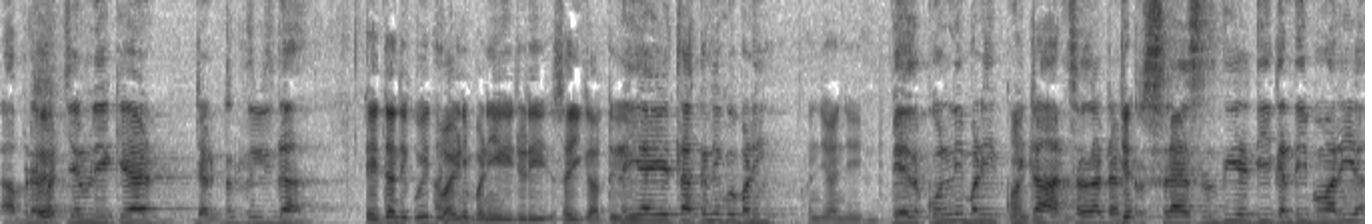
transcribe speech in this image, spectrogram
ਆਪਣੇ ਬੱਚੇ ਨੂੰ ਲੈ ਕੇ ਆ ਡਾਕਟਰ ਦਿੱਲੀ ਦਾ। ਇਦਾਂ ਦੀ ਕੋਈ ਦਵਾਈ ਨਹੀਂ ਬਣੀ ਹੈਗੀ ਜਿਹੜੀ ਸਹੀ ਕਰਦੀ ਨਹੀਂ ਜੀ ਅਜੇ ਤੱਕ ਨਹੀਂ ਕੋਈ ਬਣੀ। ਹਾਂਜੀ ਹਾਂਜੀ। ਬਿਲਕੁਲ ਨਹੀਂ ਬਣੀ ਕੋਈ। ਢਾਹ ਨਹੀਂ ਸਕਦਾ। ਡਾਕਟਰ ਸਟ੍ਰੈਸ ਦੀ ਏਡੀ ਗੰਦੀ ਬਿਮਾਰੀ ਆ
